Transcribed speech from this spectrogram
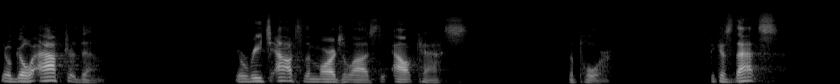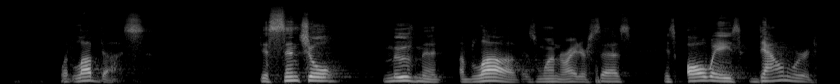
You'll go after them. You'll reach out to the marginalized, the outcasts, the poor. Because that's what love does. The essential movement of love, as one writer says, is always downward.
